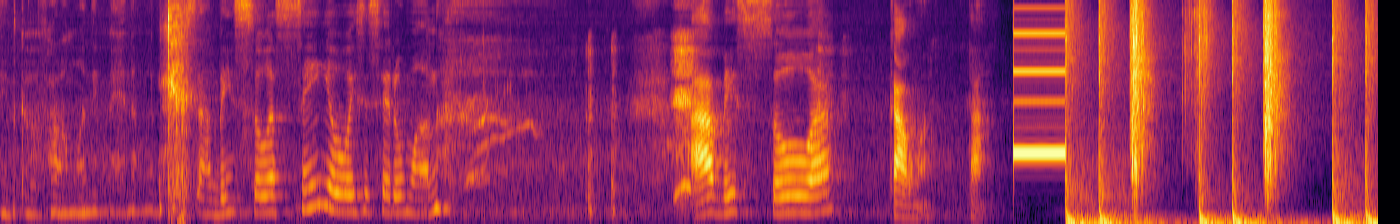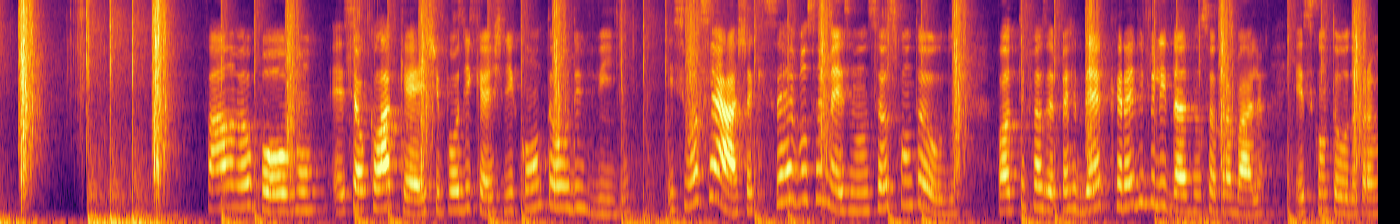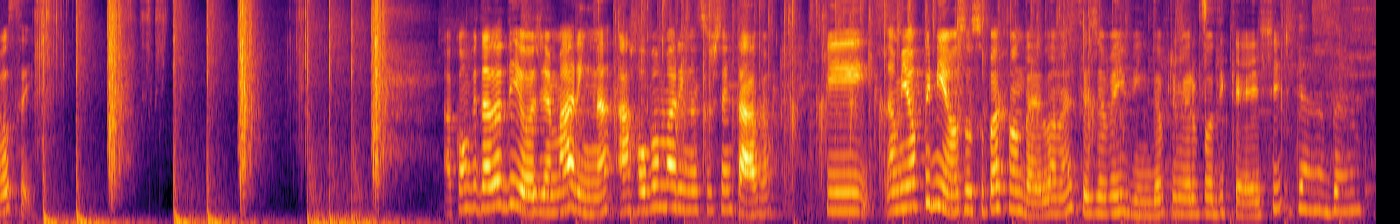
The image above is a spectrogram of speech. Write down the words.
Sinto que eu vou falar um monte de merda, meu Deus. Abençoa, Senhor, esse ser humano. Abençoa. Calma, tá. Fala, meu povo! Esse é o Clacast, podcast de conteúdo e vídeo. E se você acha que ser você mesmo nos seus conteúdos pode te fazer perder a credibilidade no seu trabalho, esse conteúdo é para você. Convidada de hoje é Marina, arroba Marina Sustentável, que, na minha opinião, eu sou super fã dela, né? Seja bem-vinda ao primeiro podcast.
